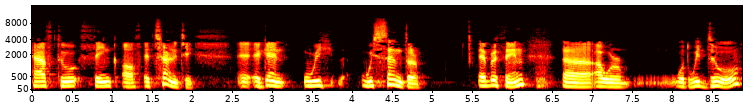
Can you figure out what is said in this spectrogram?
have to think of eternity. again, we, we center everything, uh, our, what we do,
